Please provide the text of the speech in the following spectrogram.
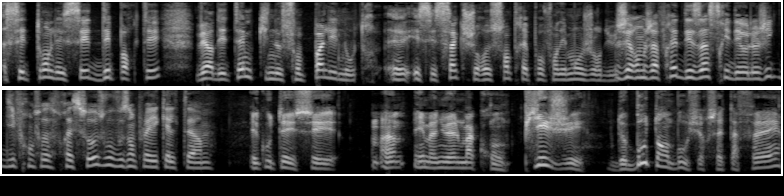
s'est-on laissé déporter vers des thèmes qui ne sont pas les nôtres? Et, c'est ça que je ressens très profondément aujourd'hui. Jérôme Jaffray, désastre idéologique, dit François Fressos, vous vous employez quel terme? Écoutez, c'est Emmanuel Macron piégé de bout en bout sur cette affaire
